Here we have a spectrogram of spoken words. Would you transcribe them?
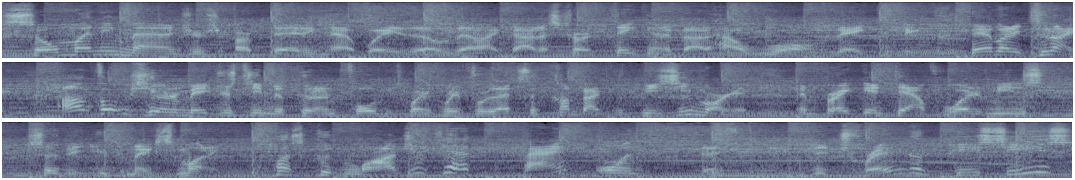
So many managers are betting that way, though, that I got to start thinking about how wrong they could be. Hey, buddy, tonight, I'm focusing on a major theme that could unfold in 2024. That's the comeback of the PC market and breaking it down for what it means so that you can make some money. Plus, could Logitech bank on the, the trend of PCs?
